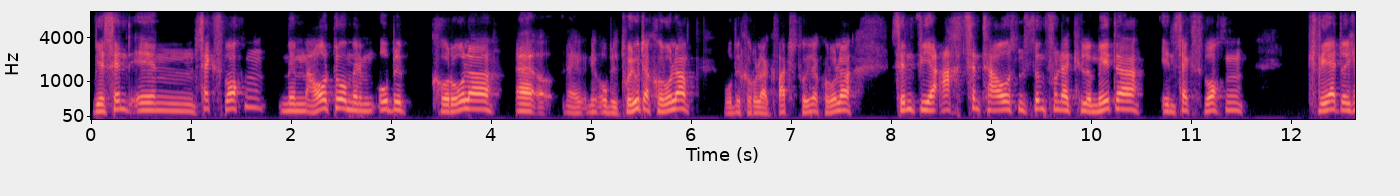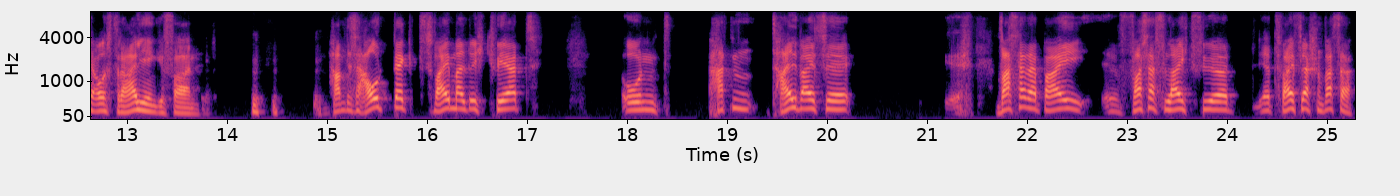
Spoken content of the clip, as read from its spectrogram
Wir sind in sechs Wochen mit dem Auto, mit dem Opel Corolla, äh, ne, Opel Toyota Corolla Opel Corolla, Quatsch, Toyota Corolla, sind wir 18.500 Kilometer in sechs Wochen quer durch Australien gefahren. haben das Outback zweimal durchquert und hatten teilweise äh, Wasser dabei, äh, Wasser vielleicht für ja, zwei Flaschen Wasser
